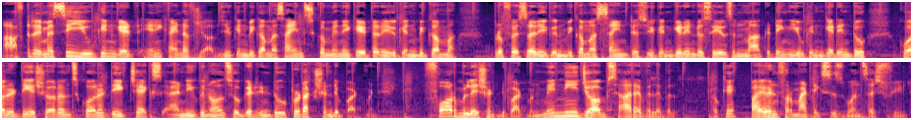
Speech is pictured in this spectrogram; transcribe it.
after MSc, you can get any kind of jobs. You can become a science communicator, you can become a professor, you can become a scientist, you can get into sales and marketing, you can get into quality assurance, quality checks, and you can also get into production department, formulation department. Many jobs are available okay? Bioinformatics is one such field.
